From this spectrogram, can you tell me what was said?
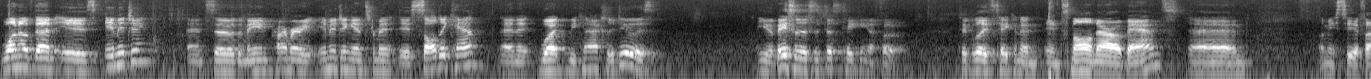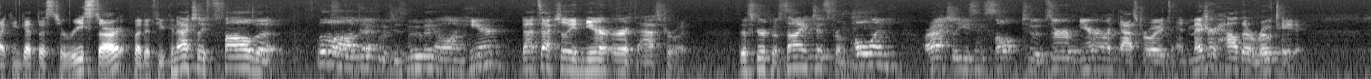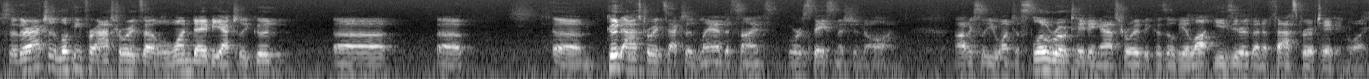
One of them is imaging, and so the main primary imaging instrument is SALTICAM, and it, what we can actually do is, you know, basically this is just taking a photo. Typically it's taken in, in small narrow bands, and let me see if I can get this to restart, but if you can actually follow the little object which is moving along here, that's actually a near-Earth asteroid. This group of scientists from Poland are actually using SALT to observe near-Earth asteroids and measure how they're rotating. So they're actually looking for asteroids that will one day be actually good, uh, uh, um, good asteroids to actually land a science or a space mission on. Obviously, you want a slow rotating asteroid because it'll be a lot easier than a fast rotating one.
